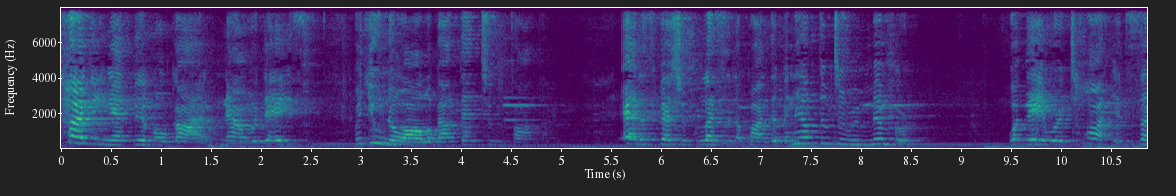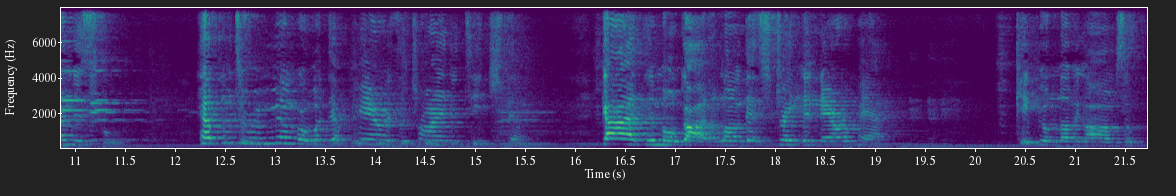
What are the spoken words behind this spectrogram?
tugging at them, oh God, nowadays. But you know all about that too, Father. Add a special blessing upon them and help them to remember what they were taught in Sunday school. Help them to remember what their parents are trying to teach them. Guide them, oh God, along that straight and narrow path. Keep your loving arms of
